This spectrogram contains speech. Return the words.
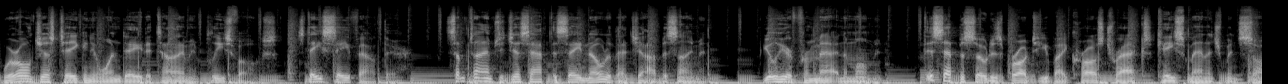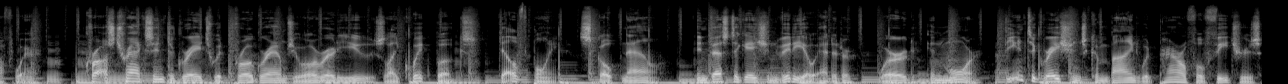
We're all just taking it one day at a time, and please, folks, stay safe out there. Sometimes you just have to say no to that job assignment. You'll hear from Matt in a moment. This episode is brought to you by Crosstracks Case Management Software. Crosstracks integrates with programs you already use like QuickBooks, DelvePoint, Scope Now, Investigation Video Editor, Word, and more. The integrations combined with powerful features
